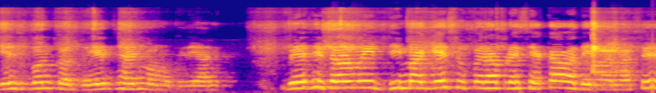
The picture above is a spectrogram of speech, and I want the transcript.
ગેસ બંધ કરી દઈએ, સાઈડમાં મૂકી દઈએ. અને બેથી ત્રણ મિનિટ ધીમા ગેસ ઉપર આપણે શેકાવા દેવાના છે.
